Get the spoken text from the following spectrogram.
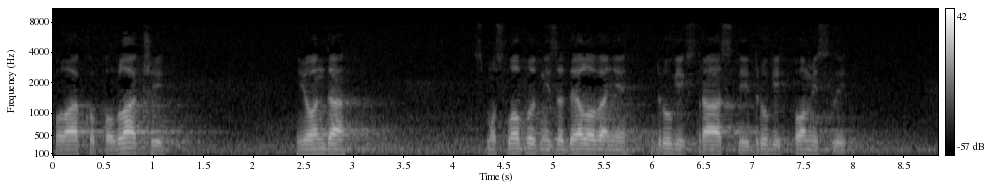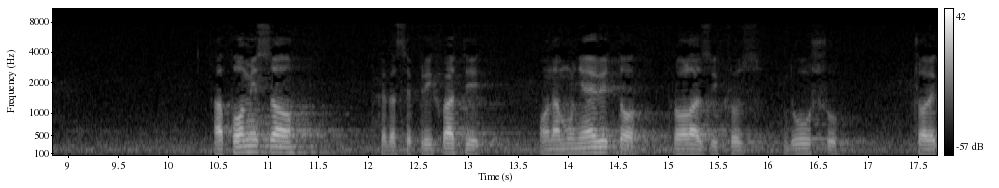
polako povlači i onda smo slobodni za delovanje drugih strasti i drugih pomisli. A pomisao, kada se prihvati, ona munjevito prolazi kroz dušu, čovek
